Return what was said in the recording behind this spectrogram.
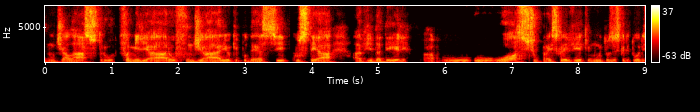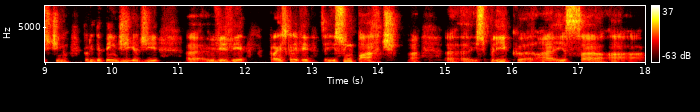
Não tinha lastro familiar ou fundiário que pudesse custear a vida dele, tá? o, o, o, ócio para escrever que muitos escritores tinham. Então ele dependia de uh, viver para escrever. Isso, em parte, né, uh, uh, explica né, essa. A,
